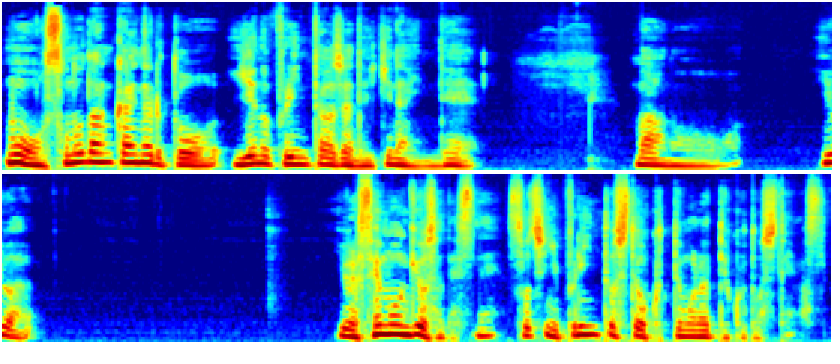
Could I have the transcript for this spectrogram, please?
もうその段階になると家のプリンターじゃできないんで、まああの、要はゆる専門業者ですね。そっちにプリントして送ってもらうということをしています。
